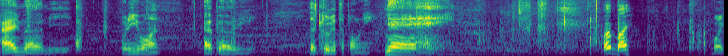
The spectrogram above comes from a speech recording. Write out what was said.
Hi, mommy. What do you want? A pony. Let's go get the pony. Yay! Bye bye. Bye.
